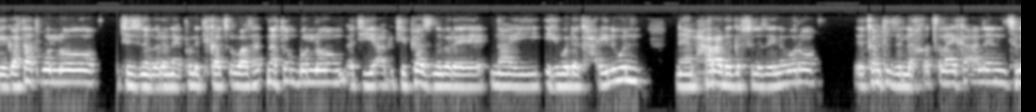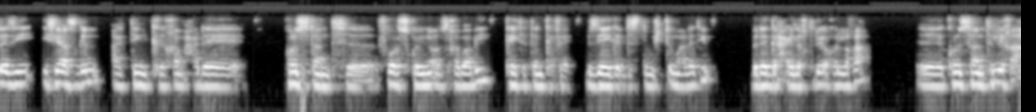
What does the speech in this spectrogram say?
ጌጋታት በሎ እቲ ዝነበረ ናይ ፖለቲካ ፅልዋታት ናቶም በሎም እቲ ኣብ ኢትዮጵያ ዝነበረ ናይ ህወደግ ሓይሊ እውን ናይ ኣምሓራ ደገፍ ስለ ዘይነበሮ ከምቲ ዝለ ክቅፅል ኣይከኣለን ስለዚ ኢሳያስ ግን ኣይ ቲንክ ከም ሓደ ኮንስታንት ፎርስ ኮይኑ ኣብዚ ከባቢ ከይተተንከፈ ብዘየገድስቲ ውሽጢ ማለት እዩ ብደገ ሓይሊ ክትሪኦ ከለካ ኮንስታንትሊ ከኣ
